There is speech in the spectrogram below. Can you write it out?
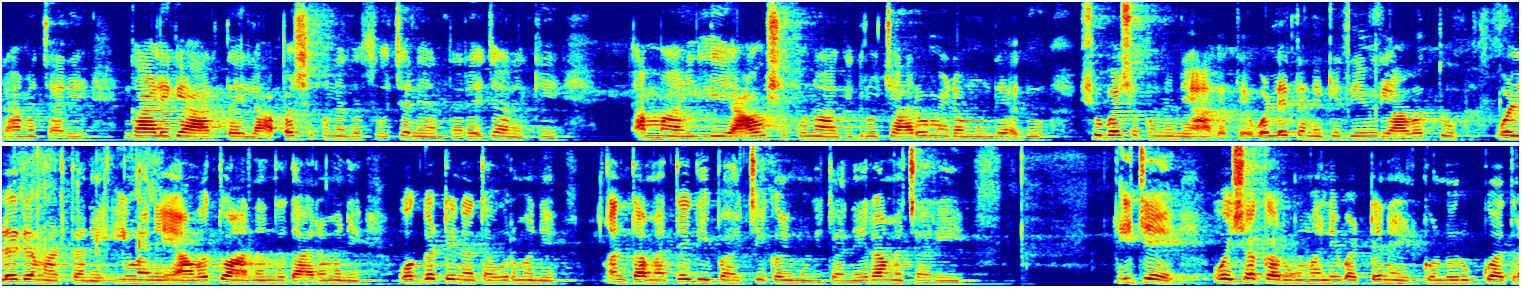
ರಾಮಾಚಾರಿ. ಗಾಳಿಗೆ ಆರ್ತಾ ಇಲ್ಲ, ಅಪಶಕುನದ ಸೂಚನೆ ಅಂತಾರೆ ಜಾನಕಿ. ಅಮ್ಮ, ಇಲ್ಲಿ ಯಾವ ಶಕುನ ಆಗಿದ್ದರೂ ಚಾರು ಮೇಡಮ್ ಮುಂದೆ ಅದು ಶುಭ ಶಕುನೇ ಆಗುತ್ತೆ. ಒಳ್ಳೆತನಕ್ಕೆ ದೇವ್ರು ಯಾವತ್ತೂ ಒಳ್ಳೆಯದೇ ಮಾಡ್ತಾನೆ. ಈ ಮನೆ ಯಾವತ್ತೂ ಆನಂದದ ಅರಮನೆ, ಒಗ್ಗಟ್ಟಿನ ತವರು ಮನೆ ಅಂತ ಮತ್ತೆ ದೀಪ ಹಚ್ಚಿ ಕೈ ಮುಗಿತಾನೆ. ರಾಮಚಾರಿ. ಈಚೆ ವೈಶಾಖ ರೂಮಲ್ಲಿ ಬಟ್ಟೆನ ಹಿಡ್ಕೊಂಡು ರುಕ್ಕು ಹತ್ರ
